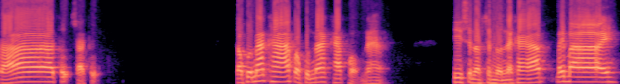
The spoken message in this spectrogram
สาธุสาธุขอบคุณมากครับขอบคุณมากครับผมนะฮะที่สนับสนุนนะครับ บ๊ายบาย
